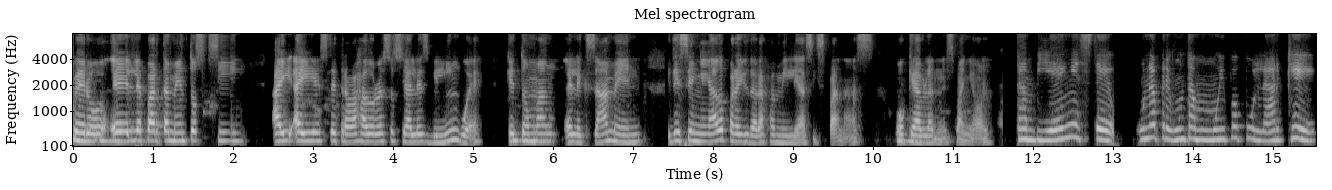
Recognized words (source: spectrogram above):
Pero el departamento sí, hay, hay este, trabajadoras sociales bilingüe que toman el examen diseñado para ayudar a familias hispanas o que hablan español. También este, una pregunta muy popular que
